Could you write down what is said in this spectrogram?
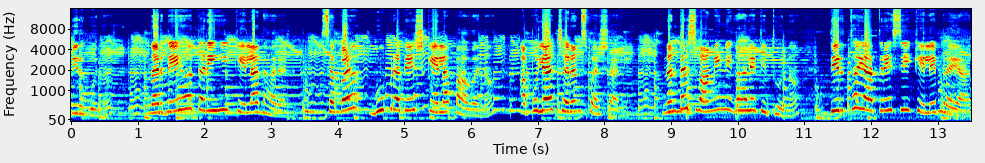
निर्गुण. नरदेह तरीही केला धारण. सकळ भूप्रदेश केला पावन. आपुल्या चरण स्पर्शाने. नंतर स्वामी निघाले तिथून. तीर्थयात्रेसी केले प्रयाण.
